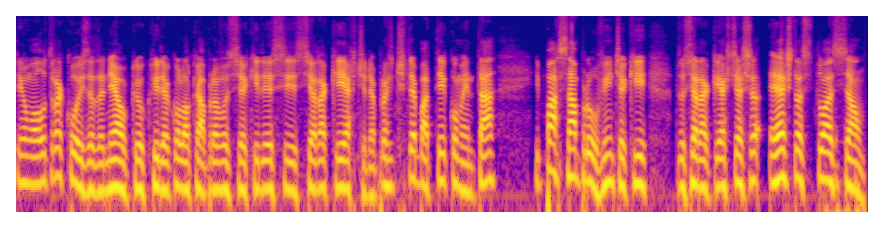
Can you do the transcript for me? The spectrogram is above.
Tem uma outra coisa, Daniel, que eu queria colocar para você aqui desse Cearacast, né? Para a gente debater, comentar e passar para o ouvinte aqui do Cearacast esta situação.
